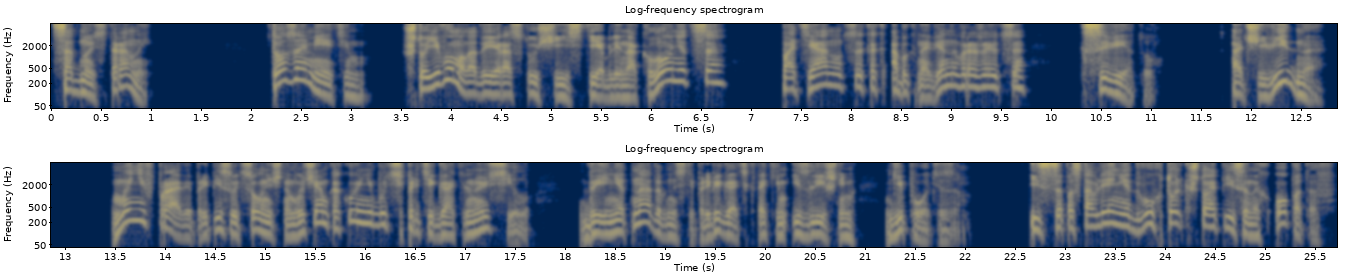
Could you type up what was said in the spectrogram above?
с одной стороны, то заметим, что его молодые растущие стебли наклонятся, потянутся, как обыкновенно выражаются, к свету. Очевидно, мы не вправе приписывать солнечным лучам какую-нибудь притягательную силу, да и нет надобности прибегать к таким излишним гипотезам. Из сопоставления двух только что описанных опытов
